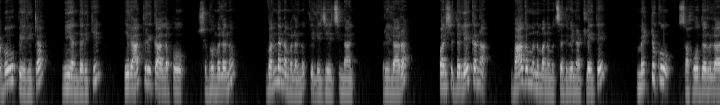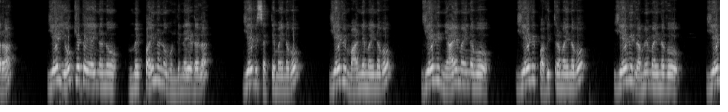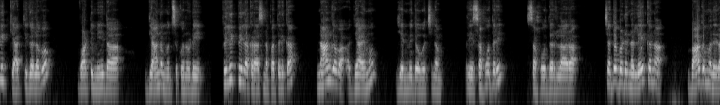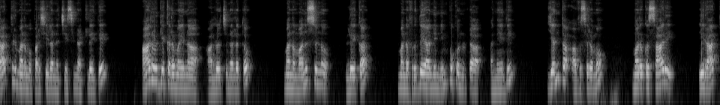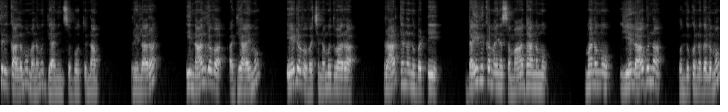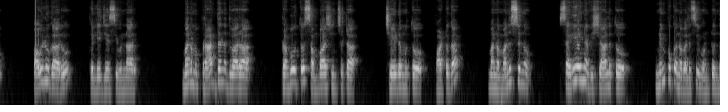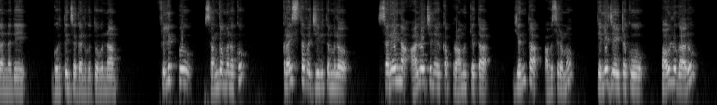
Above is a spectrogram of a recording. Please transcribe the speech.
ప్రభువు పేరిట మీ అందరికీ ఈ రాత్రి కాలపు శుభములను వందనములను తెలియజేసినాను. ప్రిలారా పరిశుద్ధ లేఖన భాగమును మనము చదివినట్లయితే మెట్టుకు సహోదరులారా ఏ యోగ్యత అయినను మెప్పైనను ఉండిన ఎడల ఏవి సత్యమైనవో ఏవి మాన్యమైనవో ఏవి న్యాయమైనవో ఏవి పవిత్రమైనవో ఏవి రమ్యమైనవో ఏవి ఖ్యాతిగలవో వాటి మీద ధ్యానముంచుకొనుడి ఫిలిప్పీలకు రాసిన పత్రిక నాలుగవ అధ్యాయము ఎనిమిదో వచనం. ప్రియ సహోదరి సహోదరులారా చదవబడిన లేఖన భాగముని రాత్రి మనము పరిశీలన చేసినట్లయితే ఆరోగ్యకరమైన ఆలోచనలతో మన మనస్సును లేక మన హృదయాన్ని నింపుకొనుట అనేది ఎంత అవసరమో మరొకసారి ఈ రాత్రి కాలము మనము ధ్యానించబోతున్నాం. ప్రిలారా ఈ నాలుగవ అధ్యాయము ఏడవ వచనము ద్వారా ప్రార్థనను బట్టి దైవికమైన సమాధానము మనము ఏలాగున పొందుకొనగలమో పౌలు గారు తెలియజేసి ఉన్నారు. మనము ప్రార్థన ద్వారా ప్రభువుతో సంభాషించుట చేయడముతో పాటుగా మన మనస్సును సరి అయిన విషయాలతో నింపుకొనవలసి ఉంటుందన్నది గుర్తించగలుగుతూ ఉన్నాం. ఫిలిప్పు సంగమునకు క్రైస్తవ జీవితంలో సరైన ఆలోచన యొక్క ప్రాముఖ్యత ఎంత అవసరమో తెలియజేయుటకు పౌలు గారు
